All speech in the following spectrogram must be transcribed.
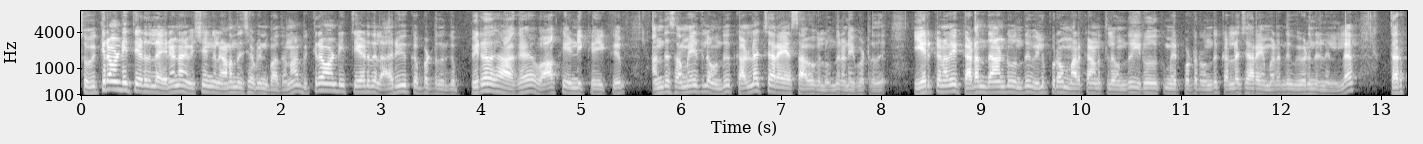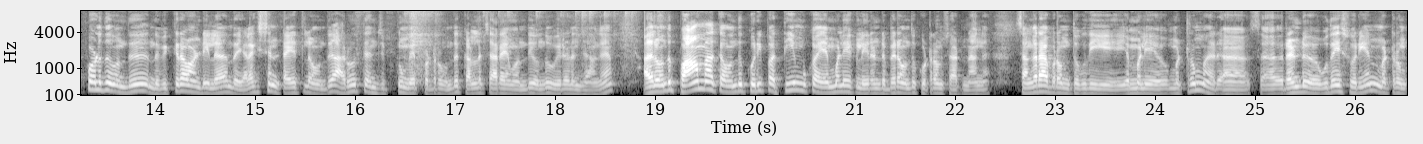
ஸோ விக்கிரவாண்டி தேர்தலில் என்னென்ன விஷயங்கள் நடந்துச்சு அப்படின்னு பார்த்தோம்னா விக்கிரவாண்டி தேர்தல் அறிவிக்கப்பட்டதற்கு பிறகாக வாக்கு எண்ணிக்கைக்கு அந்த சமயத்தில் வந்து கள்ளச்சாராய சாவுகள் வந்து நடைபெற்றது. ஏற்கனவே கடந்த ஆண்டு வந்து விழுப்புரம் மரக்காணத்தில் வந்து இருபதுக்கும் மேற்பட்டவர் வந்து கள்ளச்சாராயம் மருந்து விழுந்த நிலையில் தற்பொழுது வந்து இந்த விக்கிரவாண்டியில் இந்த எலெக்ஷன் டயத்தில் வந்து அறுபத்தஞ்சுக்கும் மேற்பட்டவர் வந்து கள்ளச்சாராயம் வந்து வந்து உயிரிழந்தாங்க. அதில் வந்து பாமக வந்து குறிப்பாக திமுக எம்எல்ஏக்கள் இரண்டு பேரை வந்து குற்றம் சாட்டினாங்க. சங்கராபுரம் தொகுதி எம்எல்ஏ மற்றும் ரெண்டு உதயசூரியன் மற்றும்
